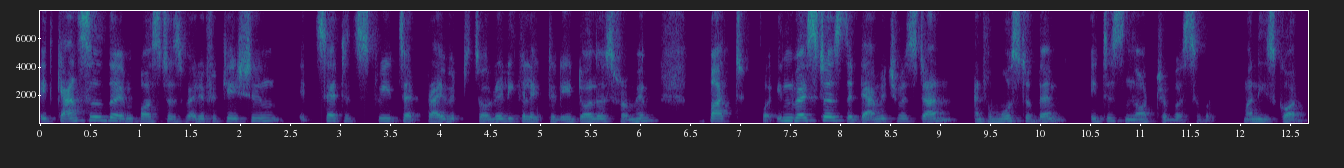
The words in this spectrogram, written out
It canceled the imposter's verification. It set its tweets at private. It's already collected $8 from him. But for investors, the damage was done. And for most of them, it is not reversible. Money is gone.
